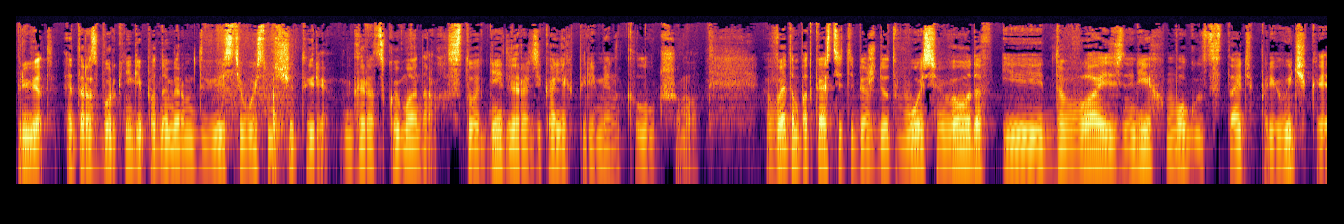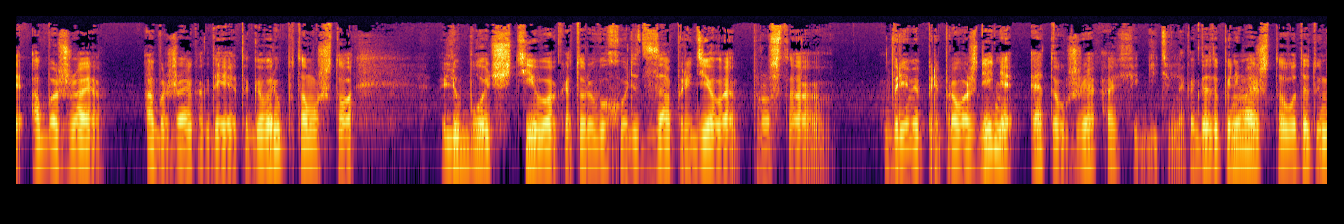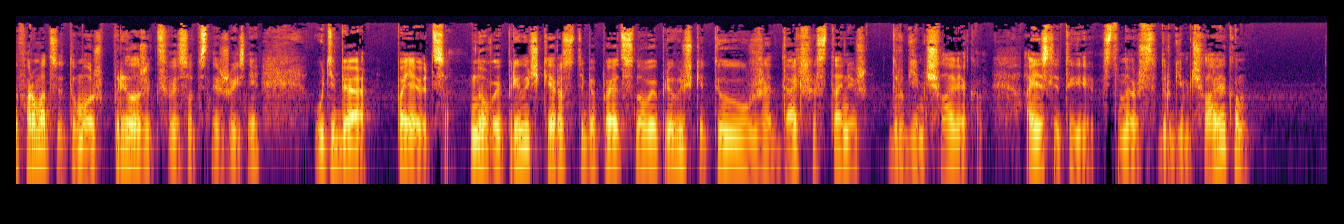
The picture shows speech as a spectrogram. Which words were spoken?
Привет, это разбор книги под номером 284 «Городской монах. 100 дней для радикальных перемен к лучшему». В этом подкасте тебя ждет 8 выводов, и два из них могут стать привычкой. Обожаю, обожаю, когда я это говорю, потому что любое чтиво, которое выходит за пределы просто времяпрепровождения, это уже офигительно. Когда ты понимаешь, что вот эту информацию ты можешь приложить к своей собственной жизни, у тебя появятся новые привычки, раз у тебя появятся новые привычки, ты уже дальше станешь другим человеком. А если ты становишься другим человеком,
